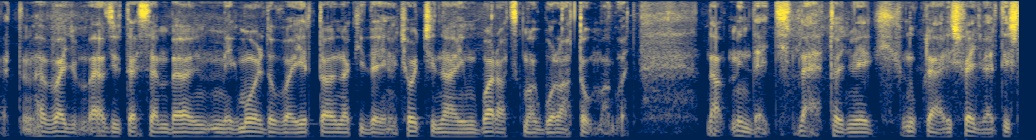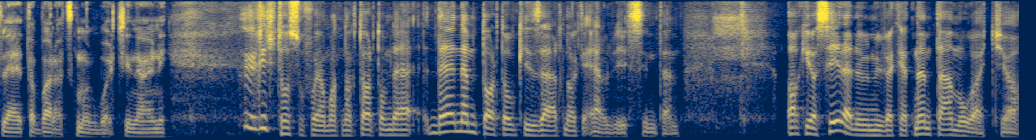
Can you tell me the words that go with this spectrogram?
Hát, vagy az jut eszembe, még Moldova írta annak idején, hogy hogy csináljunk barackmagból atommagot. Na mindegy, lehet, hogy még nukleáris fegyvert is lehet a barackmagból csinálni. Kicsit hosszú folyamatnak tartom, de, de nem tartom kizártnak elvés szinten. Aki a szélenőműveket nem támogatja,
